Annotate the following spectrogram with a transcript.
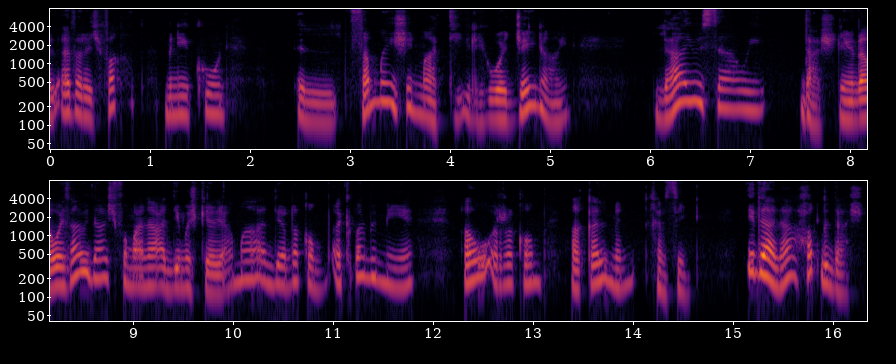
ال average فقط من يكون السميشن مالتي اللي هو G 9 لا يساوي dash. لأن إذا هو يساوي dash فمعناه عندي مشكلة. يا أما عندي الرقم أكبر من 100 أو الرقم أقل من 50 إذا لا حط لي dash.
